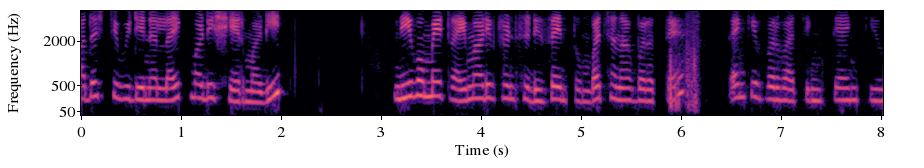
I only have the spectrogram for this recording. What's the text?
ಆದಷ್ಟು ವಿಡಿಯೋನ ಲೈಕ್ ಮಾಡಿ ಶೇರ್ ಮಾಡಿ. ನೀವೊಮ್ಮೆ ಟ್ರೈ ಮಾಡಿ ಫ್ರೆಂಡ್ಸ್ ಡಿಸೈನ್ ತುಂಬ ಚೆನ್ನಾಗಿ ಬರುತ್ತೆ. Thank you for watching thank you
